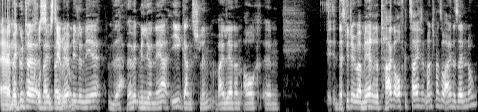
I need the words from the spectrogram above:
Ähm, ja, bei Günther, bei, bei Wer, Millionär, Wer wird Millionär eh ganz schlimm, weil er dann auch, ähm, das wird ja über mehrere Tage aufgezeichnet, manchmal so eine Sendung.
